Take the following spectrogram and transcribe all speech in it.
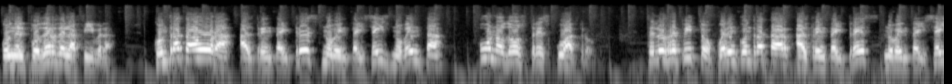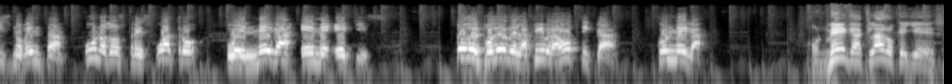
con el poder de la fibra. Contrata ahora al 33 96 90 1234. Se los repito, pueden contratar al 33 96 90 1234 o en Mega MX. Todo el poder de la fibra óptica con Mega. Con Mega, claro que yes.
